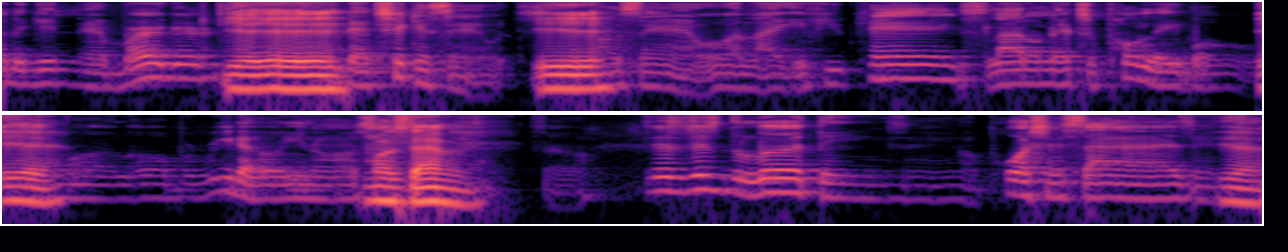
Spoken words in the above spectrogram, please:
instead of getting that burger, Yeah, yeah, yeah. get that chicken sandwich. Yeah. You know what I'm saying? Or like if you can, slide on that Chipotle bowl. Yeah. Or, or burrito, you know what I'm saying? Most definitely. So just just the little things, and, you know, portion size and Yeah.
